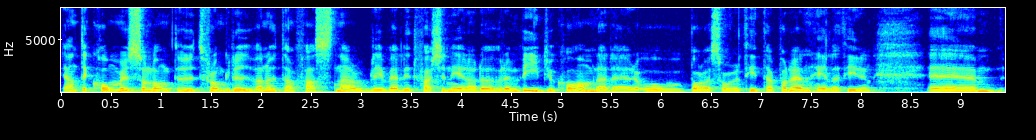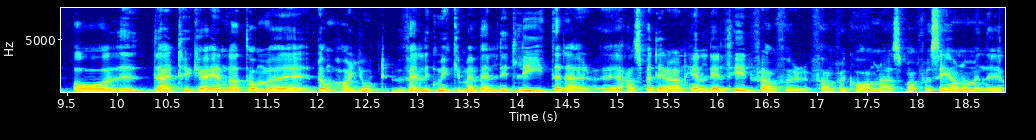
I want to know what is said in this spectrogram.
ja, inte kommer så långt ut från gruvan utan fastnar och blir väldigt fascinerad över en videokamera där och bara står och tittar på den hela tiden. Ehm, och där tycker jag ändå att de, eh, de har gjort väldigt mycket med väldigt lite där. Eh, han spenderar en hel del tid framför, framför kameran så man får se honom en del.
